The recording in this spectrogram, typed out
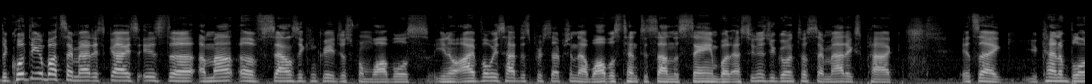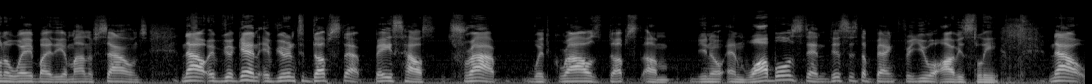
the cool thing about cymatics guys is the amount of sounds they can create just from wobbles. You know I've always had this perception that wobbles tend to sound the same but as soon as you go into a cymatics pack it's like you're kind of blown away by the amount of sounds. Now, if you again, if you're into dubstep, bass house, trap with growls, dubs, um, you know, and wobbles, then this is the bank for you, obviously. Now,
